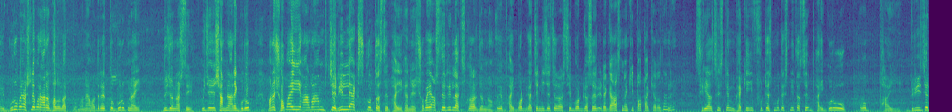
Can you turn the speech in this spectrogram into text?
ওই গ্রুপে আসলে পরে আরও ভালো লাগতো মানে আমাদের তো গ্রুপ নাই দুজন আসছি। ওই যে সামনে আরেক গ্রুপ মানে সবাই আরামসে রিল্যাক্স করতেছে ভাই এখানে, সবাই আসছে রিল্যাক্স করার জন্য। ভাই বট গাছের নিচে চলে আসছি বট গাছের এটা গাছ নাকি পাতা কেরা জানে? সিরিয়াল সিস্টেম ভ্যাকি ফুটেজ মুটেজ নিতেছে ভাই গ্রুপ। ও ভাই, ব্রিজের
